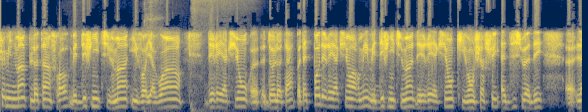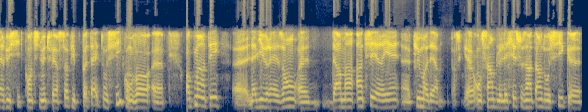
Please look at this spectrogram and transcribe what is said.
cheminement que l'OTAN fera, mais définitivement, il va y avoir des réactions euh, de l'OTAN. Peut-être pas des réactions armées, mais définitivement des réactions qui vont chercher à dissuader euh, la Russie de continuer de faire ça. Puis peut-être aussi qu'on va euh, augmenter la livraison d'armes antiaériens plus modernes. Parce qu'on semble laisser sous-entendre aussi que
